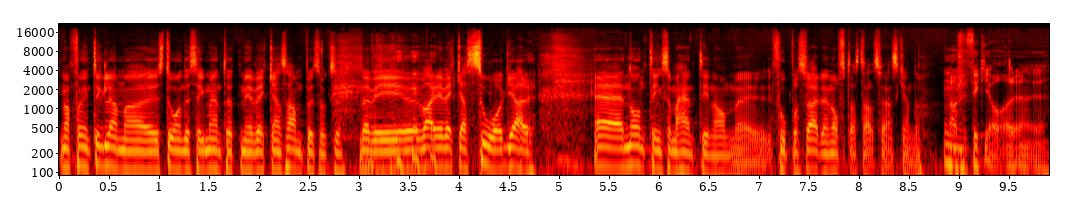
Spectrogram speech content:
Man får inte glömma stående segmentet med veckans Hampus också. Där vi varje vecka sågar eh, någonting som har hänt inom eh, fotbollsvärlden, oftast allsvenskan. Då. Mm. Varför fick jag det?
